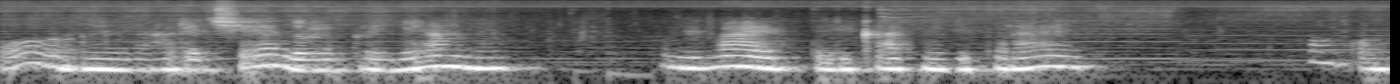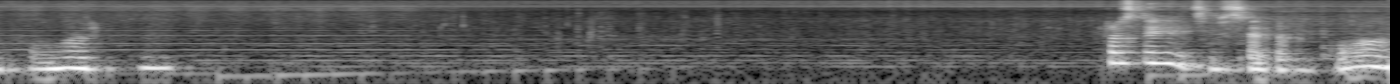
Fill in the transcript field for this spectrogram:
холодно, не гаряче, дуже приємно. Обівають делікатний вітерець, вам комфортно. Роздивіться все довкола.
